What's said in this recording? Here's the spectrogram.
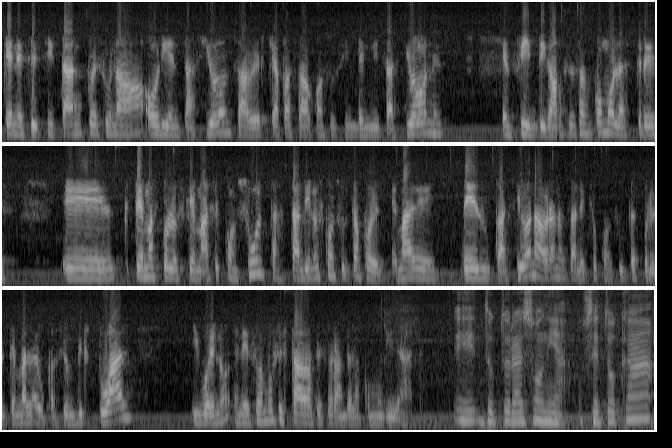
que necesitan pues una orientación, saber qué ha pasado con sus indemnizaciones, en fin, digamos, esas son como las tres eh, temas por los que más se consulta. También nos consultan por el tema de, educación, ahora nos han hecho consultas por el tema de la educación virtual y bueno, en eso hemos estado asesorando a la comunidad. Eh, doctora Sonia, usted toca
